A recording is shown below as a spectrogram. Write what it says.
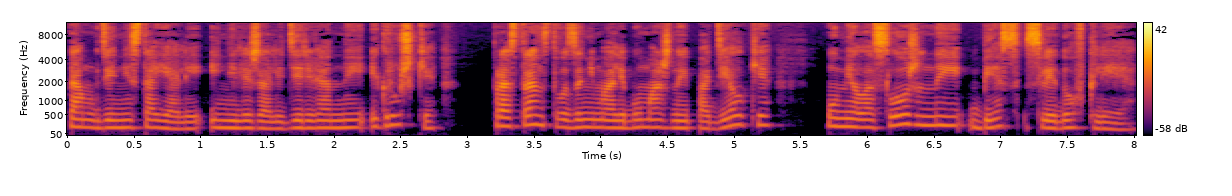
Там, где не стояли и не лежали деревянные игрушки, пространство занимали бумажные поделки, умело сложенные, без следов клея.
